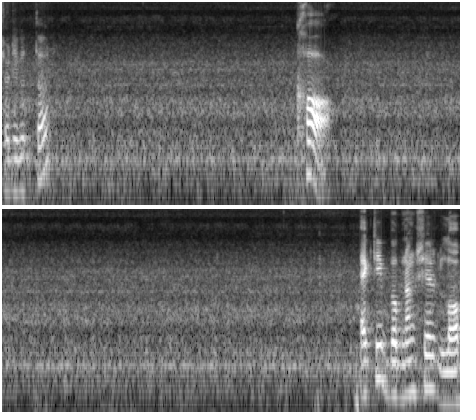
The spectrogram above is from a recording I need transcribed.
সঠিক উত্তর? খ। একটি ভগ্নাংশের লব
